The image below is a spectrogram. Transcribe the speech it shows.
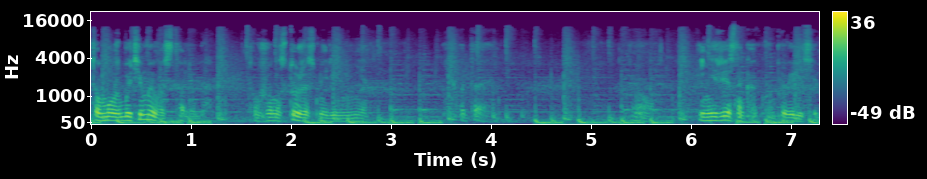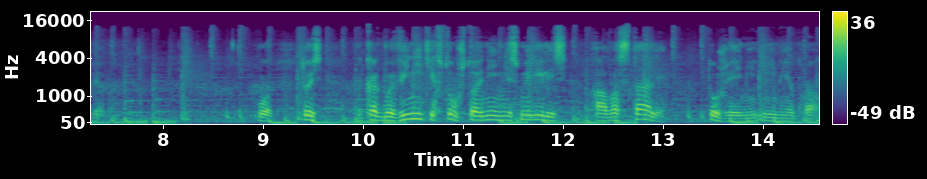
то, может быть, и мы восстали бы, потому что у нас тоже смирения нет, не хватает. Вот. И неизвестно, как мы повели себя. Вот. То есть, как бы винить их в том, что они не смирились, а восстали, тоже я не, не имею права.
